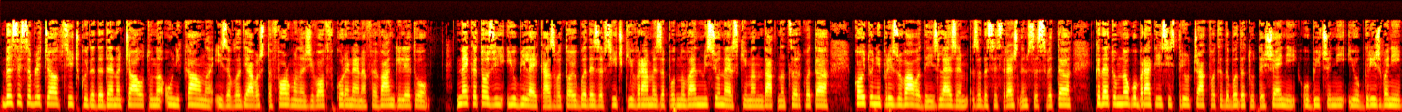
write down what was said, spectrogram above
да се съблече от всичко и да даде началото на уникална и завладяваща форма на живот вкоренена в Евангелието. Нека този юбилей, казва той, бъде за всички време за подновен мисионерски мандат на църквата, който ни призовава да излезем, за да се срещнем със света, където много брати и сестри очакват да бъдат утешени, обичани и обгрижвани.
